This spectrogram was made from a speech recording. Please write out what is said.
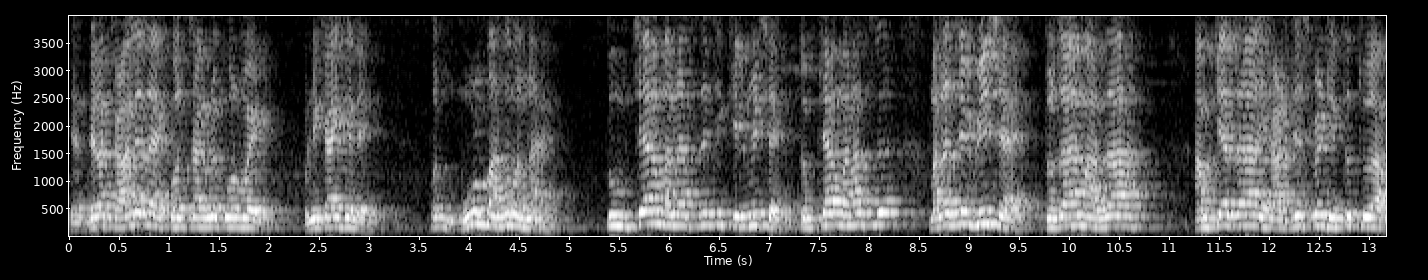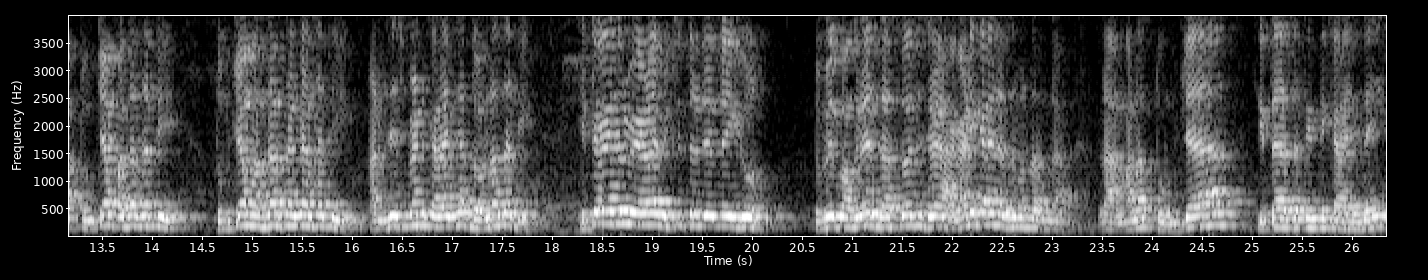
जनतेला कळालेलं आहे कोण चांगलं कोण वाईट. कुणी काय केलंय? पण मूळ माझं म्हणणं आहे तुमच्या मनातले जी किलमिश आहे तुमच्या मनातलं मनात जे विष आहे तुझा माझा अमक्याचा ॲडजस्टमेंट इथं तुला तुमच्या पदासाठी तुमच्या मतदारसंघासाठी ॲडजस्टमेंट करायच्या धोरणासाठी इथं काहीतरी वेगळा विचित्र निर्णय घेऊन तुम्ही काँग्रेस राष्ट्रवादी सगळ्या आघाडी करायचं असं म्हणत असला तर आम्हाला तुमच्या हितासाठी ती करायची नाही.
